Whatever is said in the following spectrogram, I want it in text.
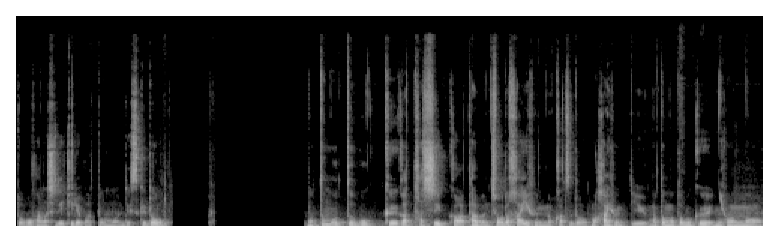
とお話できればと思うんですけどもともと僕が確か多分ちょうどハイフンの活動、まあ、ハイフンっていうもともと僕日本の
